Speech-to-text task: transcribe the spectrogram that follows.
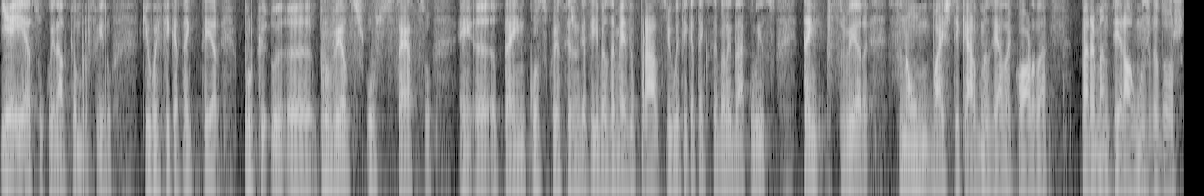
E é esse o cuidado que eu me refiro que o Benfica tem que ter, porque uh, por vezes o sucesso em, uh, tem consequências negativas a médio prazo e o Benfica tem que saber lidar com isso, tem que perceber se não vai esticar demasiado a corda para manter alguns jogadores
